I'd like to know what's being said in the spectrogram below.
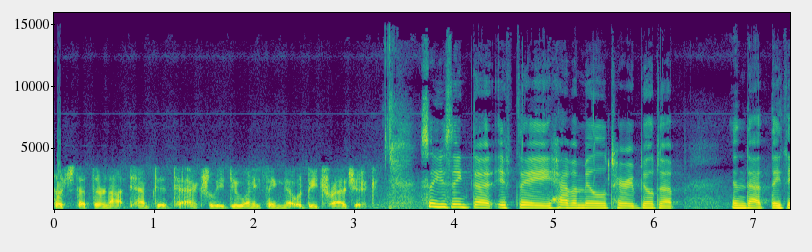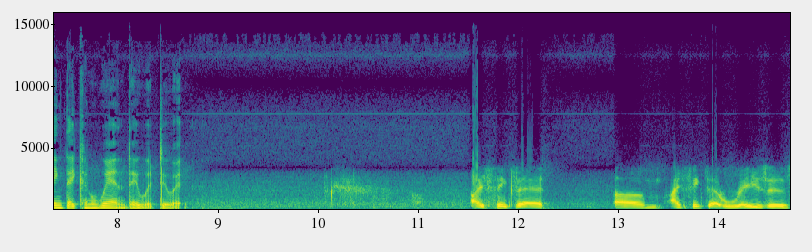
such that they're not tempted to actually do anything that would be tragic. So you think that if they have a military buildup and that they think they can win, they would do it? I think that um, I think that raises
